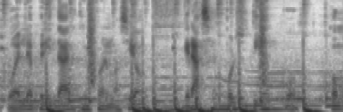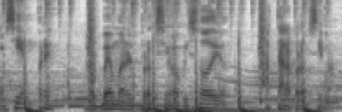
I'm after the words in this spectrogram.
poderle brindar esta información. Gracias por su tiempo, como siempre. Nos vemos en el próximo episodio. Hasta la próxima.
